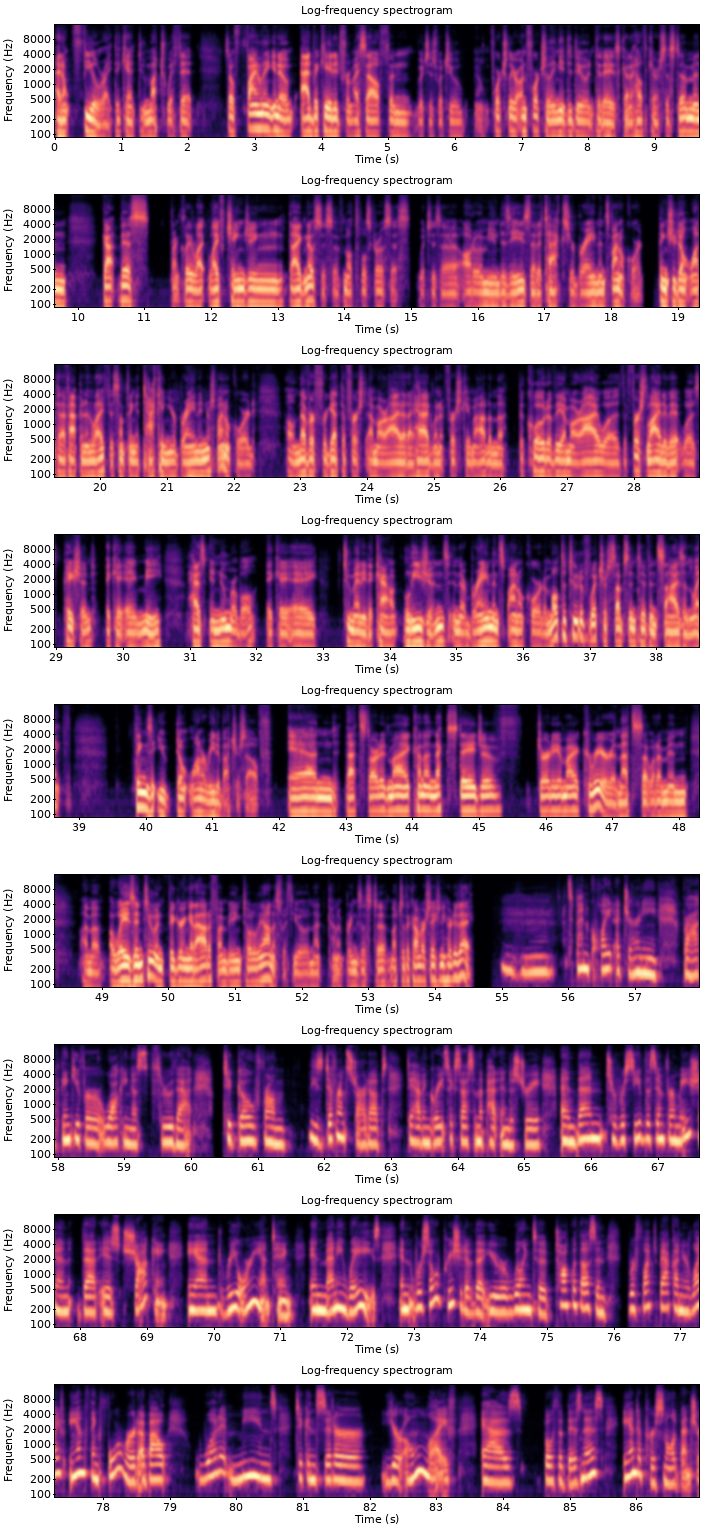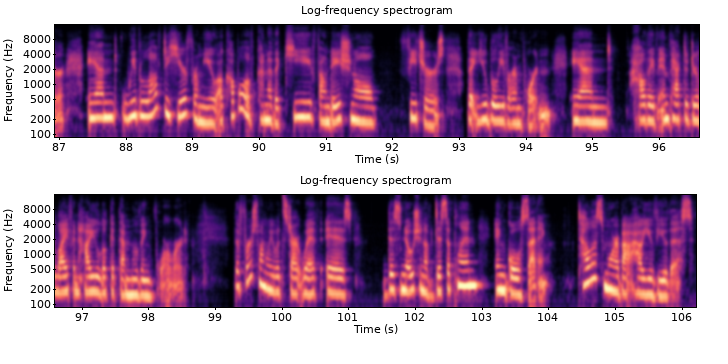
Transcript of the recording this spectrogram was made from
I don't feel right. They can't do much with it. So finally, you know, advocated for myself, and which is what you, you know, fortunately or unfortunately need to do in today's kind of healthcare system, and got this frankly life changing diagnosis of multiple sclerosis, which is an autoimmune disease that attacks your brain and spinal cord. Things you don't want to have happen in life is something attacking your brain and your spinal cord. I'll never forget the first MRI that I had when it first came out. And the, the quote of the MRI was the first line of it was patient, AKA me, has innumerable, AKA too many to count, lesions in their brain and spinal cord, a multitude of which are substantive in size and length things that you don't want to read about yourself. And that started my kind of next stage of journey in my career. And that's what I'm in. I'm a, a, ways into and figuring it out if I'm being totally honest with you. And that kind of brings us to much of the conversation here today. Mm-hmm. It's been quite a journey, Brock. Thank you for walking us through that. To go from these different startups to having great success in the pet industry and then to receive this information that is shocking and reorienting in many ways. And we're so appreciative that you're willing to talk with us and reflect back on your life and think forward about what it means to consider your own life as both a business and a personal adventure. And we'd love to hear from you a couple of kind of the key foundational features that you believe are important and how they've impacted your life and how you look at them moving forward. The first one we would start with is this notion of discipline and goal setting. Tell us more about how you view this.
